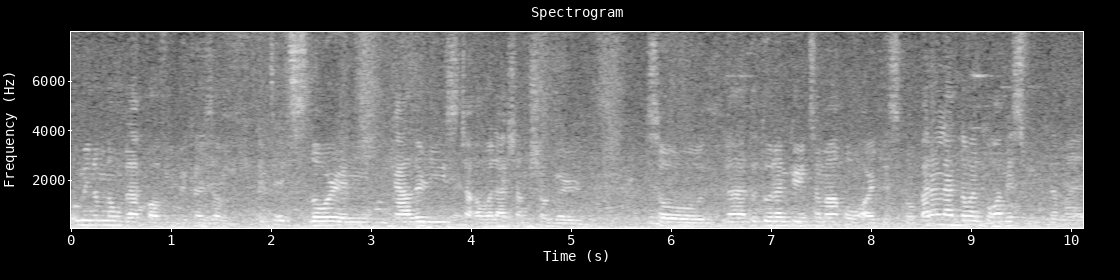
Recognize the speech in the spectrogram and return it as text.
uminom ng black coffee because of it's it's lower in calories tsaka wala siyang sugar So, natutunan ko yun sa mga co-artists ko. Parang lahat naman po kami sweet naman,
